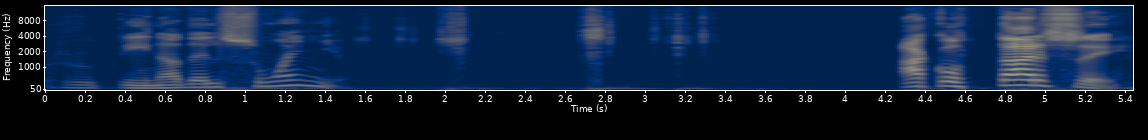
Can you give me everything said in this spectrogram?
rutina del sueño. Acostarse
